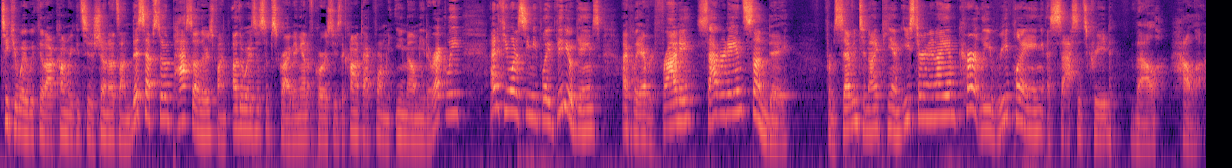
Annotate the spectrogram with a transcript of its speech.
tqaweekly.com, where you can see the show notes on this episode, past others, find other ways of subscribing, and of course, use the contact form to email me directly. And if you want to see me play video games, I play every Friday, Saturday, and Sunday from 7 to 9 p.m. Eastern, and I am currently replaying Assassin's Creed Valhalla.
